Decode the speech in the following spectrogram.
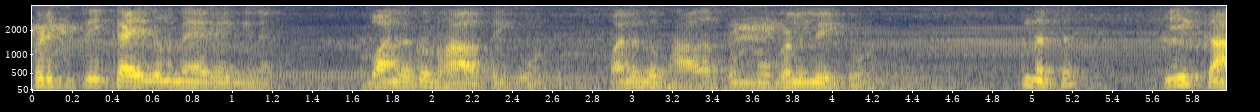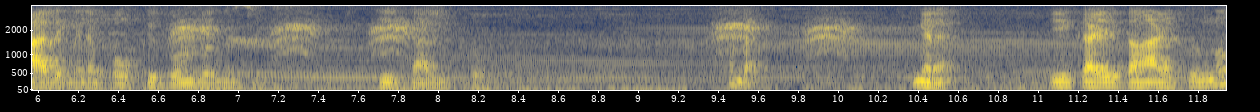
പിടിച്ചിട്ട് ഈ കൈകൾ നേരെ ഇങ്ങനെ വലത് ഭാഗത്തേക്ക് കൊണ്ടുപോകും വലത് ഭാഗത്ത് മുകളിലേക്ക് കൊണ്ടുപോകും എന്നിട്ട് ഈ കാലിങ്ങനെ പൊക്കി കൊണ്ടുവന്നിട്ട് ഈ കാലിൽ പോകും. കണ്ടോ? ഇങ്ങനെ. ഈ കൈ താഴ്ത്തുന്നു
